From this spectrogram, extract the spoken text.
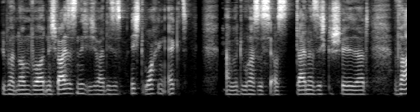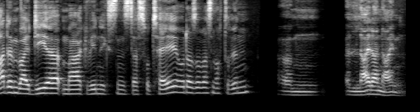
übernommen worden. Ich weiß es nicht. Ich war dieses Mal nicht Walking Act. Aber du hast es ja aus deiner Sicht geschildert. War denn bei dir, Marc, wenigstens das Hotel oder sowas noch drin? Ähm, leider nein.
